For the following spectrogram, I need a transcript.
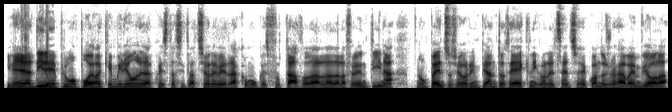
Mi viene da dire che prima o poi qualche milione da questa situazione verrà comunque sfruttato dalla, dalla Fiorentina. Non penso sia un rimpianto tecnico, nel senso che quando giocava in viola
